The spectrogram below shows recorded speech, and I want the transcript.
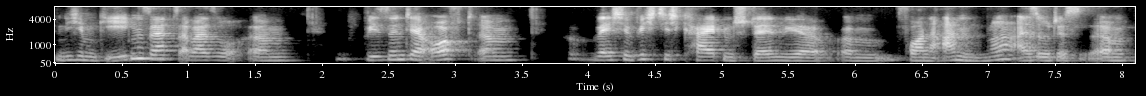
nicht im Gegensatz, aber so, ähm, wir sind ja oft ähm, welche Wichtigkeiten stellen wir ähm, vorne an? Ne? Also das ähm,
